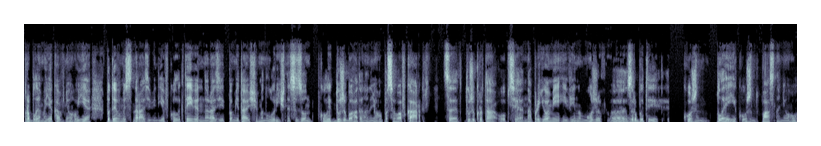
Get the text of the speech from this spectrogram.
проблема, яка в нього є. Подивимось, наразі він є в колективі. Наразі пам'ятаючи минулорічний сезон, коли дуже багато на нього пасував кар. Це дуже крута опція на прийомі, і він може е, зробити кожен плей, і кожен пас на нього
